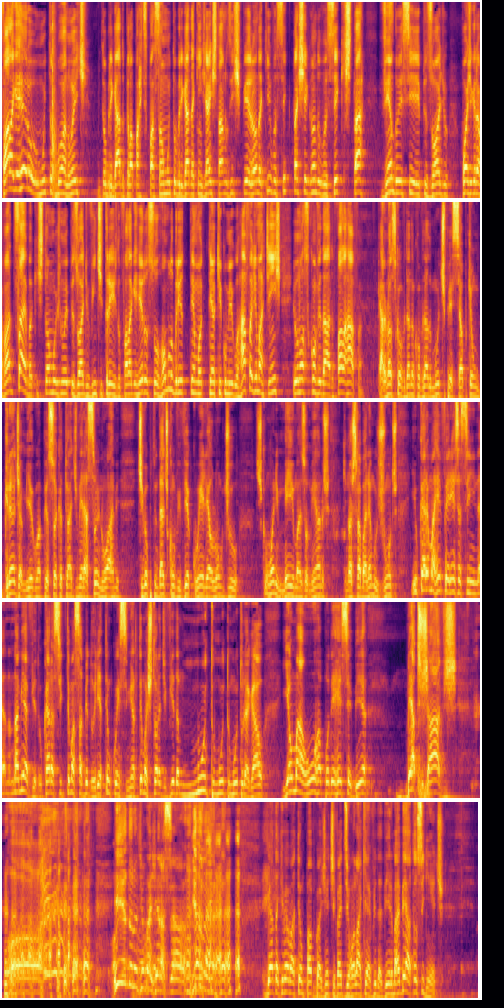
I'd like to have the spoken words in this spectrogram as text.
Fala, guerreiro! Muito boa noite. Muito obrigado pela participação. Muito obrigado a quem já está nos esperando aqui. Você que está chegando, você que está vendo esse episódio pós-gravado, saiba que estamos no episódio 23 do Fala Guerreiro. Eu sou Rômulo Brito, tenho, aqui comigo Rafa de Martins e o nosso convidado. Fala, Rafa. Cara, o nosso convidado é um convidado muito especial, porque é um grande amigo, uma pessoa que eu tenho uma admiração enorme. Tive a oportunidade de conviver com ele ao longo de acho que um ano e meio mais ou menos, que nós trabalhamos juntos. E o cara é uma referência, assim, na, na, minha vida. O cara, assim, tem uma sabedoria, tem um conhecimento, tem uma história de vida muito, muito, muito legal. E é uma honra poder receber Beto Chaves. Oh! Ídolo de uma geração. Ídolo. Beto aqui vai bater um papo com a gente, vai desenrolar aqui a vida dele. Mas, Beto, é o seguinte.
